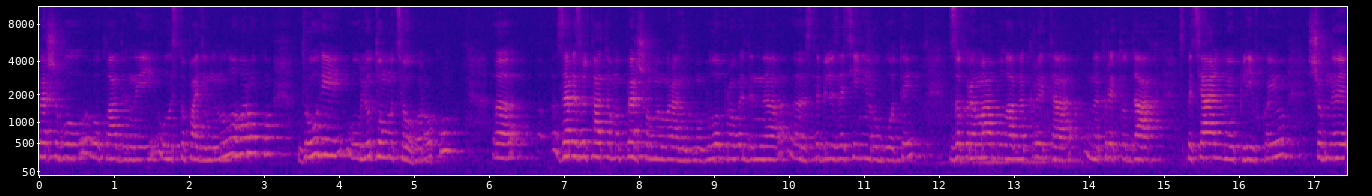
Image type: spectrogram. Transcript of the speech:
перший був укладений у листопаді минулого року, другий у лютому цього року. За результатами першого меморандуму було проведено е, стабілізаційні роботи. Зокрема, була накрита накрито дах спеціальною плівкою, щоб не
